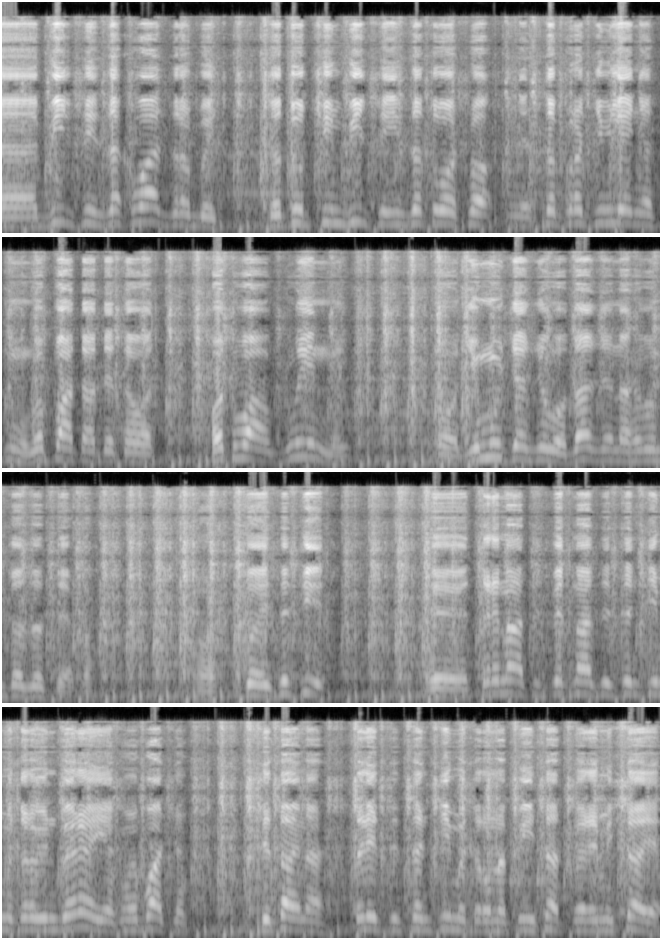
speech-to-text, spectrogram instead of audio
е, більший захват зробити, то тут чим більше із-за того, що сопротивлення, ну, лопата от это от, отвал длинний, от, йому тяжело, навіть на ґрунтозацепах. От, тобто ці е, 13-15 сантиметрів він бере, як ми бачимо, считай на 30 сантиметрів на 50 переміщає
